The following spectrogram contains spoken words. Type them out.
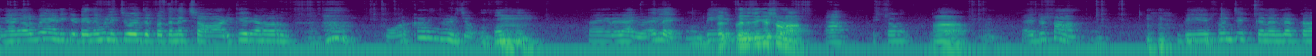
ഞങ്ങൾ മേടിക്കട്ടെ എന്ന് വിളിച്ചു പോയപ്പോ തന്നെ ചാടി കയറിയാണ് പറഞ്ഞത്. "ആ, പോർക്കാണെങ്കിൽ മേടിച്ചോ. ഭയങ്കര കാര്യമാണ്. അല്ലേ? ബീഫ് വലിയച്ചിക്ക് ഇഷ്ടമാണോ ആ. ഏറ്റവും ഇഷ്ടമാണോ? ബീഫും ചിക്കനിലൊക്കെ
